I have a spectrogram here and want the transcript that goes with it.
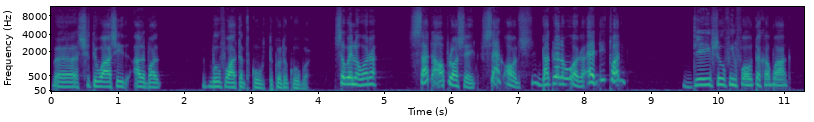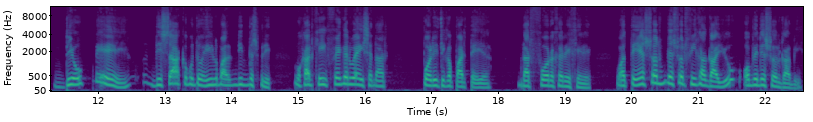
uh, situatie allemaal boven water te, te kunnen komen? Ze willen horen, zet de oplossing. Zeg ons, dat willen we horen. En niet van, die heeft zoveel fouten gemaakt. Die ook, nee. Die zaken moeten we helemaal niet bespreken. We gaan geen vinger wijzen naar politieke partijen. naar vorige regering. Want de eerste besor fika gayu, of de sorgabi.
